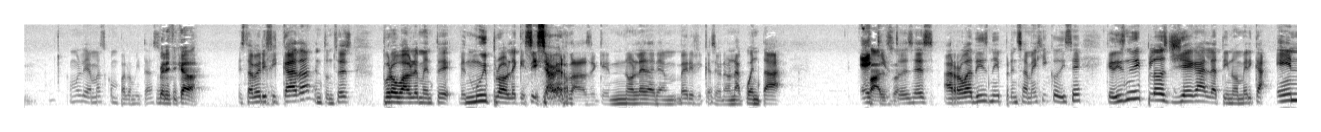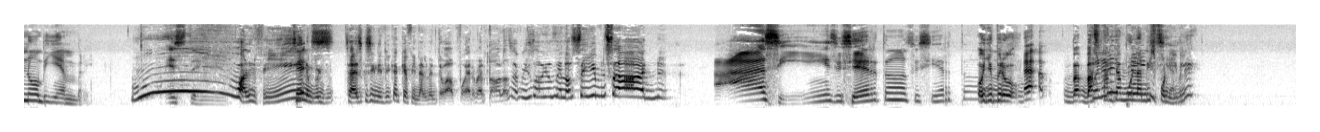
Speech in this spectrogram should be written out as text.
¿cómo le llamas con palomitas? Verificada. está verificada, entonces probablemente, es muy probable que sí sea verdad, así que no le darían verificación a una cuenta X. Falsa. Entonces es arroba Disney Prensa México, dice que Disney Plus llega a Latinoamérica en noviembre. Este, Uh, al fin. Sí. Pues, ¿Sabes qué significa? Que finalmente voy a poder ver todos los episodios de Los Simpson. ah, sí, sí es cierto, sí es cierto. Oye, pero Ah, ¿va, va a ¿cuál estar ya Mulan disponible?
